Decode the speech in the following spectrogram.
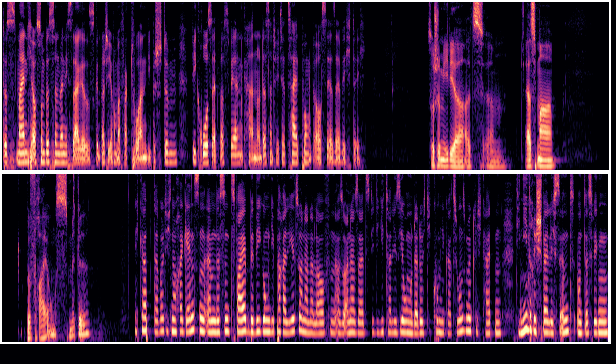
Das meine ich auch so ein bisschen, wenn ich sage, es gibt natürlich auch immer Faktoren, die bestimmen, wie groß etwas werden kann. Und da ist natürlich der Zeitpunkt auch sehr, sehr wichtig. Social Media als ähm, erstmal Befreiungsmittel ich glaube, da wollte ich noch ergänzen, ähm, das sind zwei Bewegungen, die parallel zueinander laufen. Also einerseits die Digitalisierung und dadurch die Kommunikationsmöglichkeiten, die niedrigschwellig sind und deswegen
